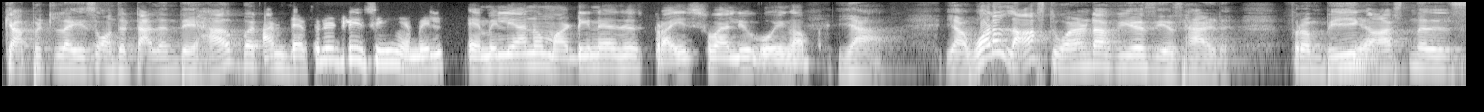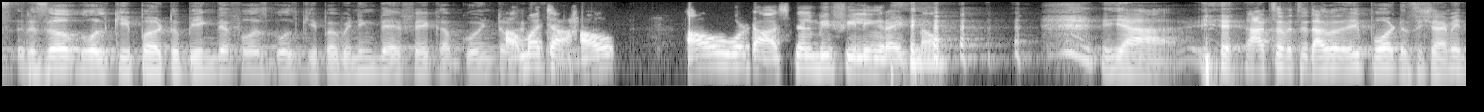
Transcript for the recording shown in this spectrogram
capitalize on the talent they have. But I'm definitely seeing Emil, Emiliano Martinez's price value going up. Yeah, yeah. What a last one and a half years he has had from being yeah. Arsenal's reserve goalkeeper to being their first goalkeeper, winning the FA Cup, going to how much how how would Arsenal be feeling right now? yeah, that's a, that was a very poor decision. I mean,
